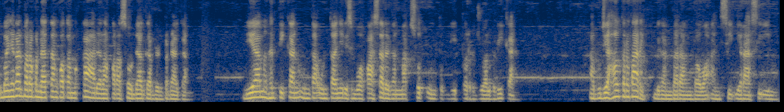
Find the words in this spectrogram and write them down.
Kebanyakan para pendatang kota Mekah adalah para saudagar dan pedagang. Dia menghentikan unta-untanya di sebuah pasar dengan maksud untuk diperjualbelikan Abu Jahal tertarik dengan barang bawaan si Irasi ini.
